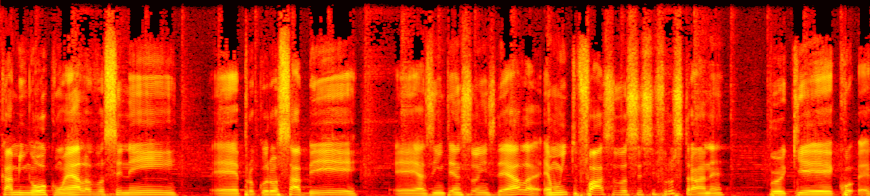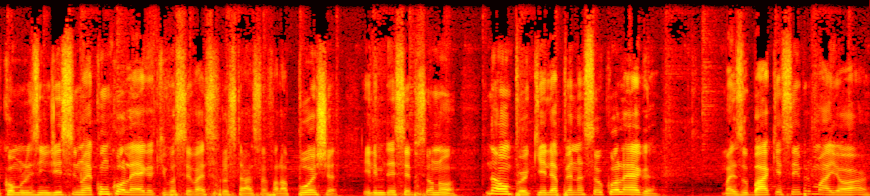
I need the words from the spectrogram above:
caminhou com ela, você nem é, procurou saber é, as intenções dela, é muito fácil você se frustrar, né? Porque, é, como o Luizinho disse, não é com um colega que você vai se frustrar. Você vai falar, poxa, ele me decepcionou. Não, porque ele é apenas seu colega. Mas o baque é sempre maior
